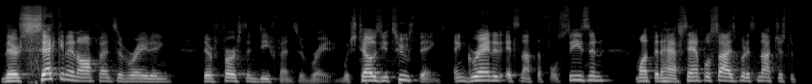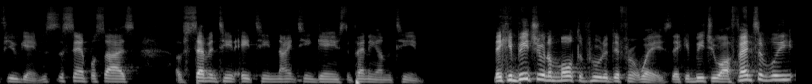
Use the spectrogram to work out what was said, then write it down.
They're second in offensive rating. They're first in defensive rating, which tells you two things. And granted, it's not the full season, month and a half sample size, but it's not just a few games. This is a sample size of 17, 18, 19 games, depending on the team. They can beat you in a multitude of different ways. They can beat you offensively,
